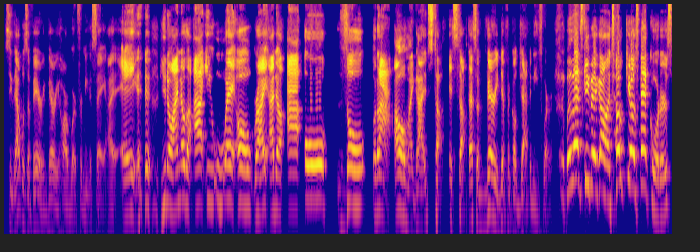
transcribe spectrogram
See, that was a very, very hard word for me to say. I a you know, I know the I E U A O, right? I know I O Zora. Oh my god, it's tough. It's tough. That's a very difficult Japanese word. But let's keep it going. Tokyo's headquarters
